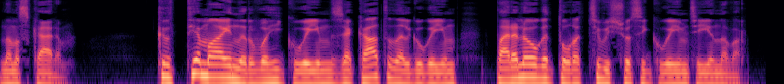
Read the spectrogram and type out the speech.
നമസ്കാരം. കൃത്യമായി നിർവഹിക്കുകയും ജക്കാത്ത് നൽകുകയും പരലോകത്തുറച്ചു വിശ്വസിക്കുകയും ചെയ്യുന്നവർ.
